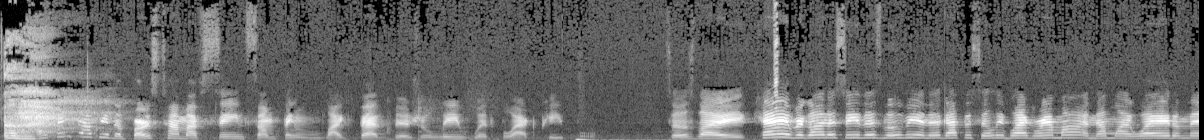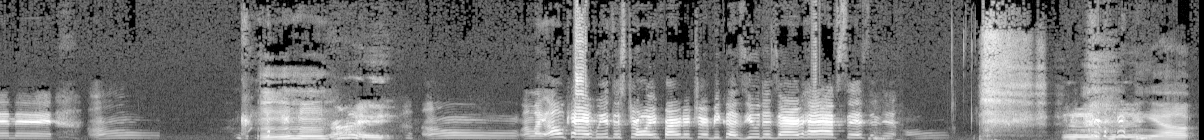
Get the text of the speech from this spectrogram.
I think that'll be the first time I've seen something like that visually with black people. So it's like, hey, we're going to see this movie, and it got the silly black grandma, and I'm like, wait a minute, oh, mm-hmm. right. Oh, I'm like, okay, we're destroying furniture because you deserve half, sis. And then, oh. mm-hmm. Yep.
